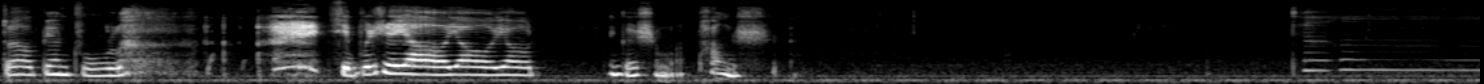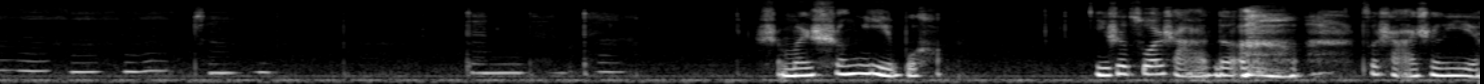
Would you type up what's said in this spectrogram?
都要变猪了，岂不是要要要那个什么胖死？什么生意不好？你是做啥的？做啥生意？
